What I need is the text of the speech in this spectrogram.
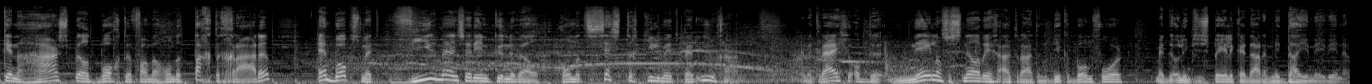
kennen haarspeldbochten van wel 180 graden en bobs met vier mensen erin kunnen wel 160 km per uur gaan. En dan krijg je op de Nederlandse snelwegen uiteraard een dikke bon voor. Met de Olympische Spelen kan je daar een medaille mee winnen.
